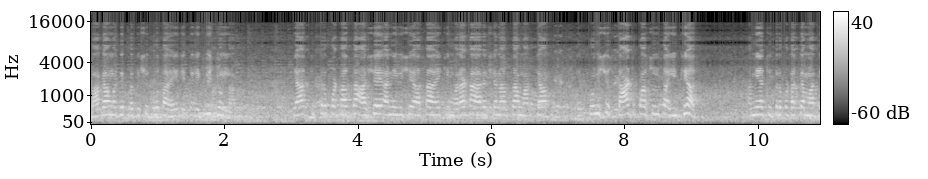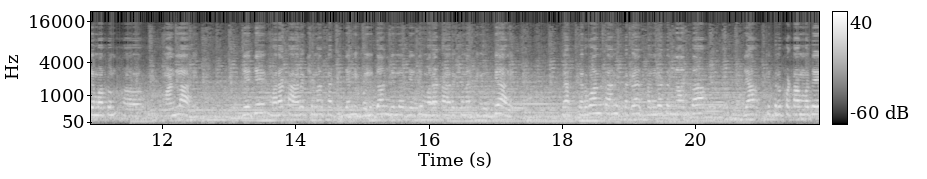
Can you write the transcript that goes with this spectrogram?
भागामध्ये प्रदर्शित होत आहे येत्या एकवीस जूनला. या चित्रपटाचा आशय आणि विषय असा आहे की मराठा आरक्षणाचा मागच्या एकोणीसशे साठ पासूनचा इतिहास आम्ही या चित्रपटाच्या माध्यमातून मांडला आहे. जे जे मराठा आरक्षणासाठी ज्यांनी बलिदान दिलं जे जे मराठा आरक्षणाचे योद्धे आहेत त्या सर्वांचा आणि सगळ्या संघटनांचा या चित्रपटामध्ये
